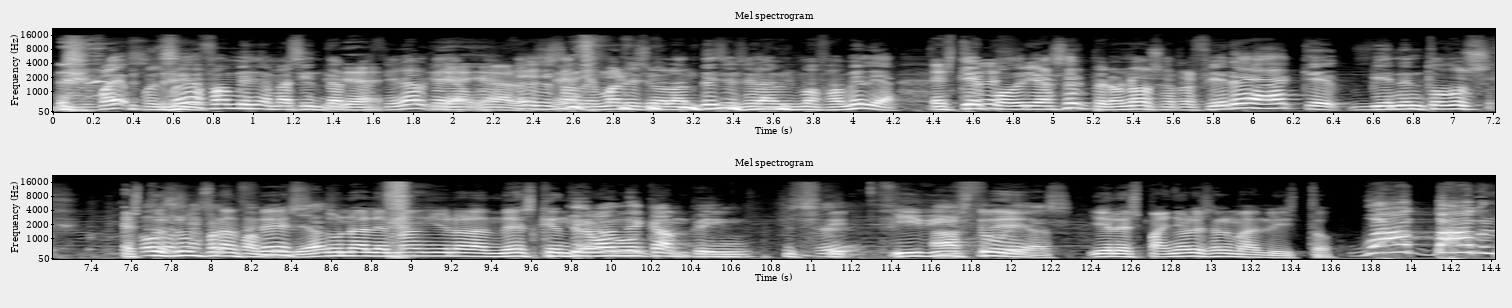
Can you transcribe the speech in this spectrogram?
Pues vaya, pues vaya familia más internacional, que ya, haya claro. franceses, alemanes y holandeses en la misma familia. Esto que es- podría ser, pero no, se refiere a que vienen todos... Esto es un francés, familias. un alemán y un holandés que entran de un camping, Sí. ¿eh? Y dice, Asturias. Y el español es el más listo. Bum bum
